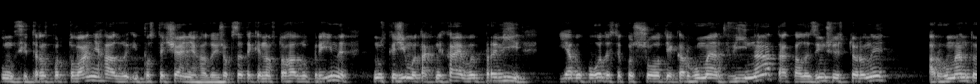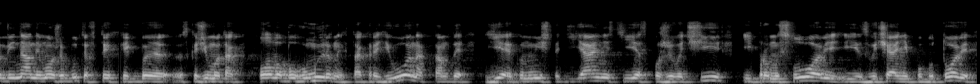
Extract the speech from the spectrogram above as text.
функції транспортування газу і постачання газу, і щоб все таки Нафтогаз України, ну скажімо так, нехай ви праві. Я би погодився, також, що от як аргумент війна, так але з іншої сторони. Аргументом війна не може бути в тих, якби скажімо так, слава Богу, мирних так регіонах, там де є економічна діяльність, є споживачі, і промислові, і звичайні побутові,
